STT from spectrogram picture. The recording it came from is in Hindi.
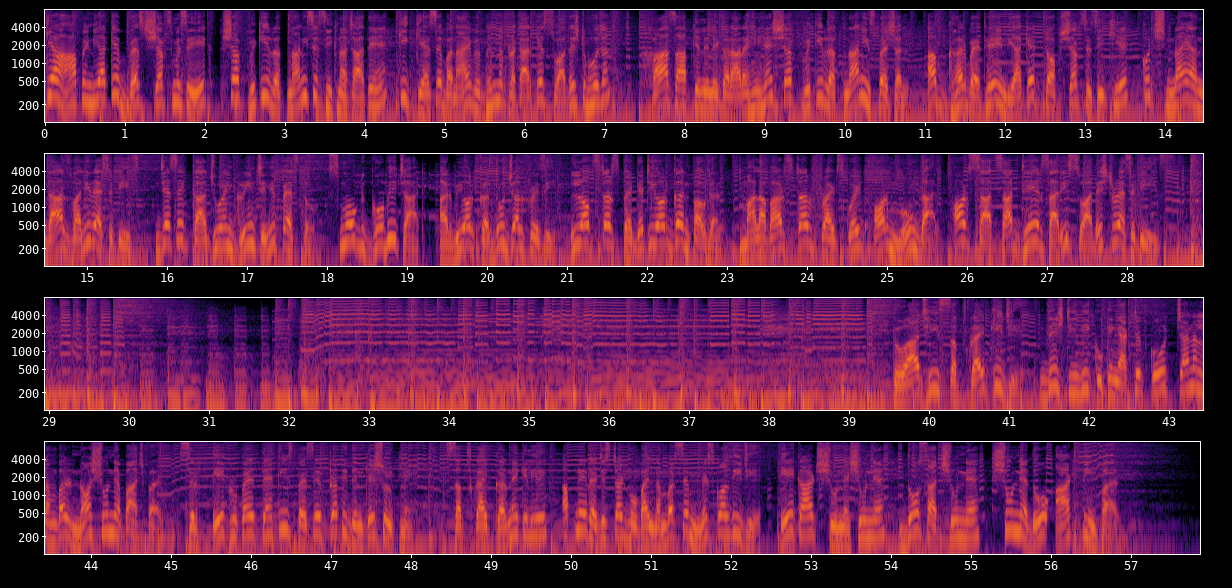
क्या आप इंडिया के बेस्ट शेफ्स में से एक शेफ विकी रत्नानी से सीखना चाहते हैं कि कैसे बनाए विभिन्न प्रकार के स्वादिष्ट भोजन? खास आपके लिए लेकर आ रहे हैं शेफ विकी रत्नानी स्पेशल अब घर बैठे इंडिया के टॉप शेफ से सीखिए कुछ नए अंदाज वाली रेसिपीज़ जैसे kaju and green chilli pesto smoked gobhi chaat, अरबी और कद्दू जल फ्रेजी लॉबस्टर स्पेगेटी और gun powder Malabar stir fried squid और मूंग दाल, और साथ साथ ढेर सारी स्वादिष्ट रेसिपीज़ तो आज ही सब्सक्राइब कीजिए डिश टीवी कुकिंग एक्टिव को चैनल नंबर 905 पर। सिर्फ़ एक रूपए तैतीस पैसे प्रतिदिन के शुल्क में। सब्सक्राइब करने के लिए अपने रजिस्टर्ड मोबाइल नंबर से मिस कॉल दीजिए। एक आठ शून्य शून्य दो सात शून्य शून्य दो आठ तीन पर।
